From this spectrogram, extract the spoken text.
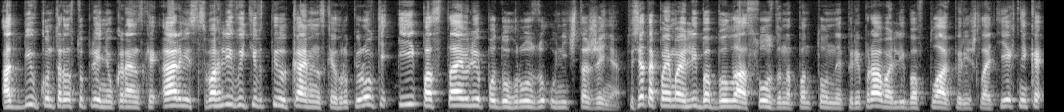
отбив контрнаступление украинской армии, смогли выйти в тыл Каменской группировки и поставили ее под угрозу уничтожения. То есть, я так понимаю, либо была создана понтонная переправа, либо вплавь перешла техника.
